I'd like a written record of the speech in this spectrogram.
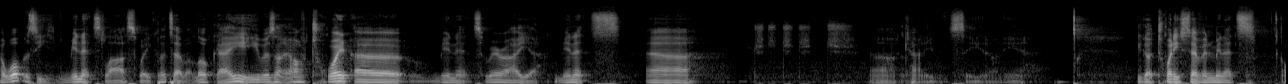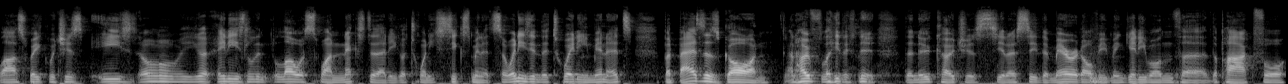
Uh, What was his minutes last week? Let's have a look. Eh? He was oh, 20 uh, minutes. Where are you? Minutes. Uh, oh, I can't even see it on here. He got 27 minutes last week, which is he's oh he got his lowest one next to that he got 26 minutes. So when he's in the 20 minutes, but Baz is gone, and hopefully the new, the new coaches you know see the merit of him and get him on the the park for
